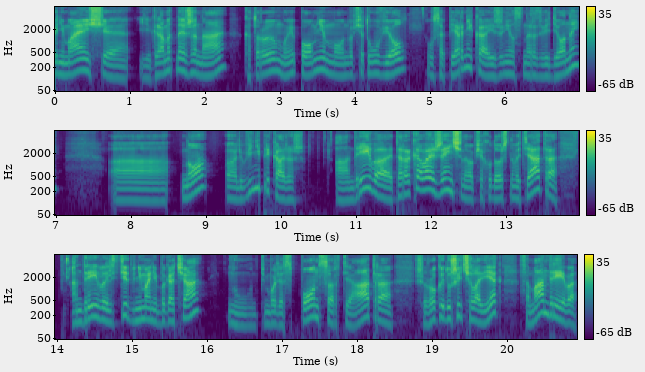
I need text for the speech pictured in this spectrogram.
понимающая и грамотная жена, которую мы помним, он вообще-то увел у соперника и женился на разведенной. А, но а, любви не прикажешь. А Андреева — это роковая женщина вообще художественного театра. Андреева льстит внимание богача, ну, тем более спонсор театра, широкой души человек. Сама Андреева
